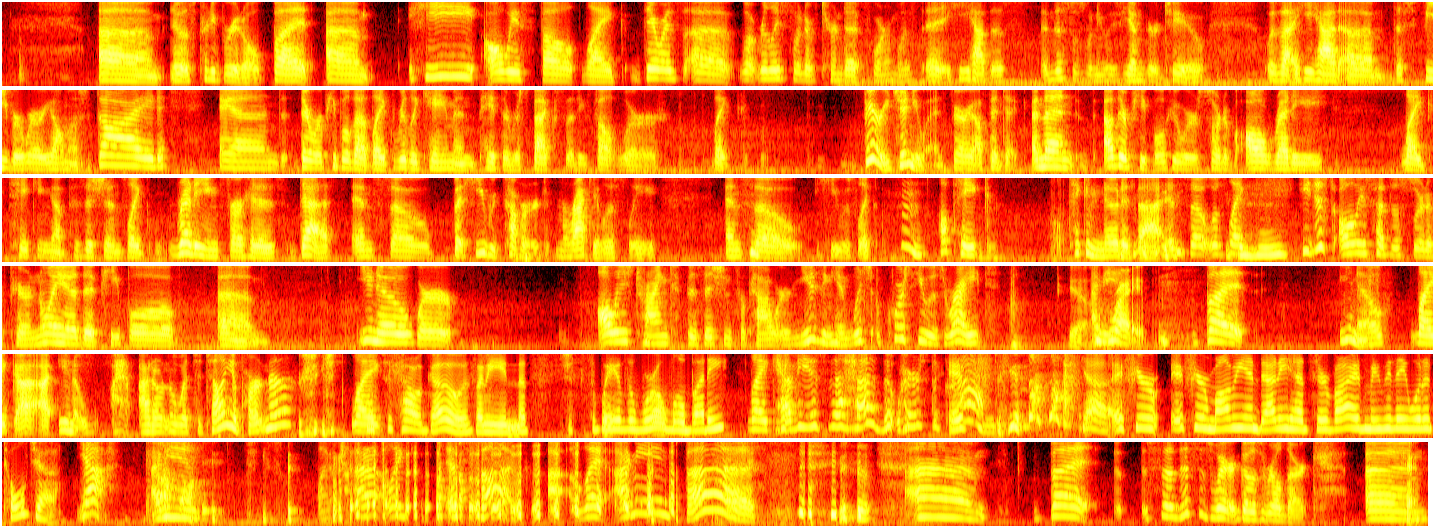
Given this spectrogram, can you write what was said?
Um it was pretty brutal but um he always felt like there was uh what really sort of turned it for him was that he had this and this was when he was younger too was that he had um this fever where he almost died and there were people that like really came and paid the respects that he felt were like very genuine very authentic. And then other people who were sort of already like taking up positions like readying for his death. And so but he recovered miraculously. And so he was like hmm i'll take i'll take a note of that. And so it was like he just always had this sort of paranoia that people um you know were always trying to position for power and using him which of course he was right Yeah. i mean Right. but you know like i, I you know I, I don't know what to tell you partner like That's just how it goes. I mean, that's just the way of the world, little buddy. like heavy is the head that wears the crown If yeah, if your if your mommy and daddy had survived, maybe they would have told you. yeah i mean Jesus. like, I don't, like it sucks I, like i mean fuck um but so this is where it goes real dark um Okay.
